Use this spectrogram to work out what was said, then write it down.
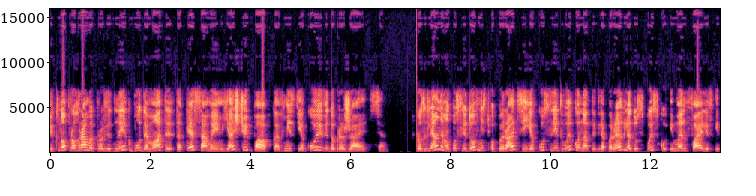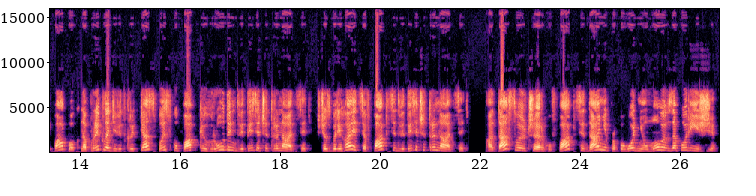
Вікно програми Провідник буде мати таке саме ім'я, що й папка, вміст якої відображається. Розглянемо послідовність операцій, яку слід виконати для перегляду списку імен файлів і папок на прикладі відкриття списку папки Грудень 2013, що зберігається в папці 2013, а та, в свою чергу, в папці Дані про погодні умови в Запоріжжі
